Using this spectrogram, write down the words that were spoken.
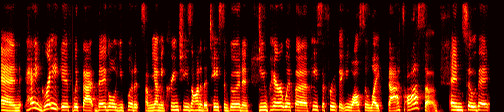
And hey, great if with that bagel you put some yummy cream cheese on it that tasted good and do you pair it with a piece of fruit that you also like, that's awesome. And so that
